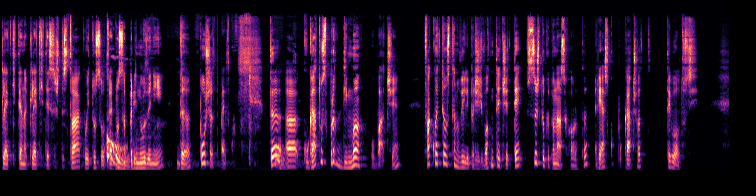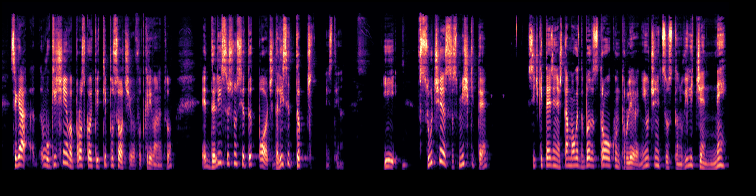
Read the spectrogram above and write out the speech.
клетките на клетките същества, които съответно са принудени да пушат, Петко. Та, а, когато спрат дима, обаче, това, което те установили при животните е, че те, също като нас хората, рязко покачват теглото си. Сега, логичният въпрос, който и ти посочи в откриването, е дали всъщност ядат повече, дали се тъпчат, наистина. И в случая с мишките, всички тези неща могат да бъдат строго контролирани и учените са установили, че не.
